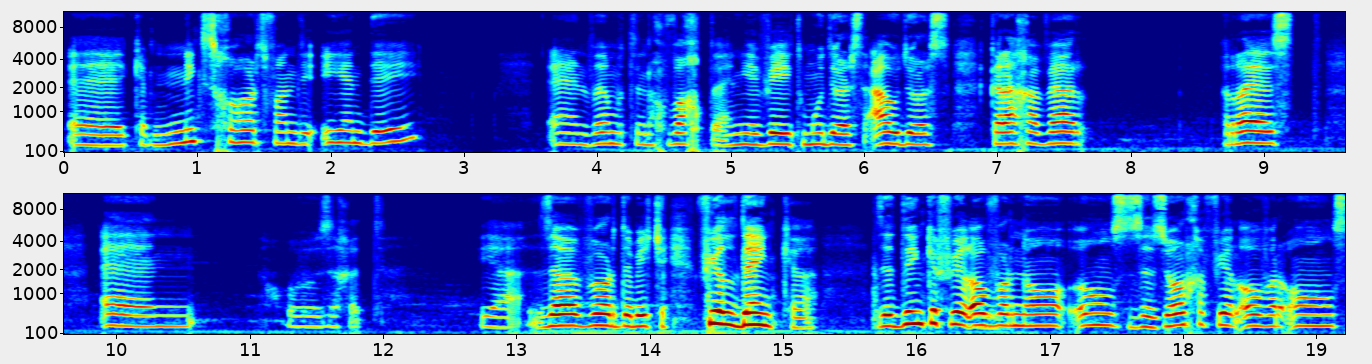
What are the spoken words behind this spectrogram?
Eh, ik heb niks gehoord van de IND. En we moeten nog wachten. En je weet, moeders, ouders krijgen weer rest. En hoe zeg het? Ja, ze worden een beetje veel denken. Ze denken veel over no- ons, ze zorgen veel over ons.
